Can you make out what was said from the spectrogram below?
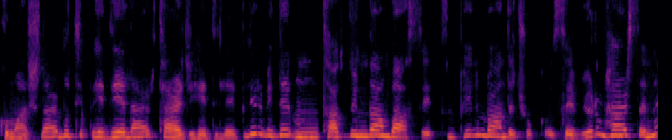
kumaşlar bu tip hediyeler tercih edilebilir. Bir de m, takvimden bahsettim. Pelin ben de çok seviyorum. Her sene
